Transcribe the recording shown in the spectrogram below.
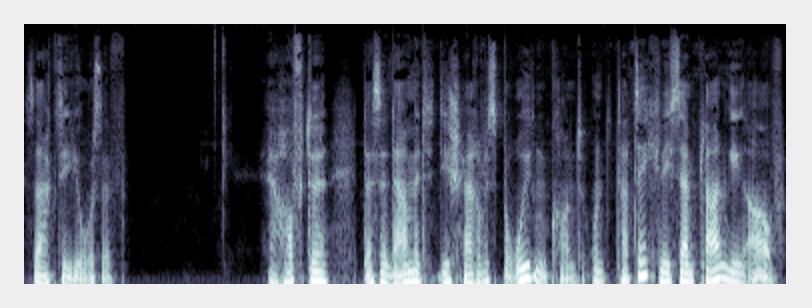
sagte Josef. Er hoffte, dass er damit die Sheriffs beruhigen konnte, und tatsächlich sein Plan ging auf.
